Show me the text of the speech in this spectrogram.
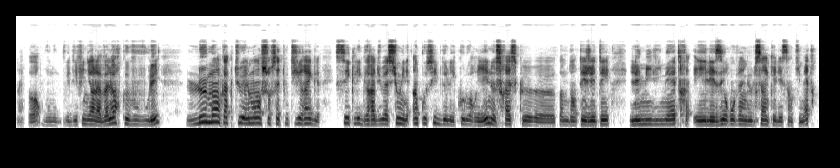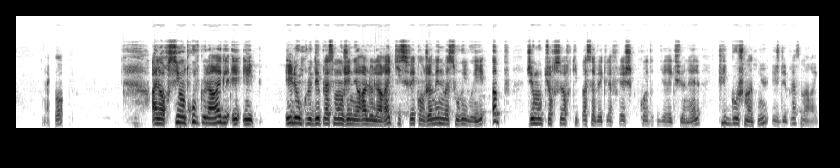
D'accord Vous pouvez définir la valeur que vous voulez. Le manque actuellement sur cet outil règle, c'est que les graduations, il est impossible de les colorier, ne serait-ce que, euh, comme dans TGT, les millimètres et les 0,5 et les centimètres. D'accord Alors, si on trouve que la règle est, donc le déplacement général de la règle qui se fait quand j'amène ma souris, vous voyez, hop, j'ai mon curseur qui passe avec la flèche quadridirectionnelle, clic gauche maintenu et je déplace ma règle.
